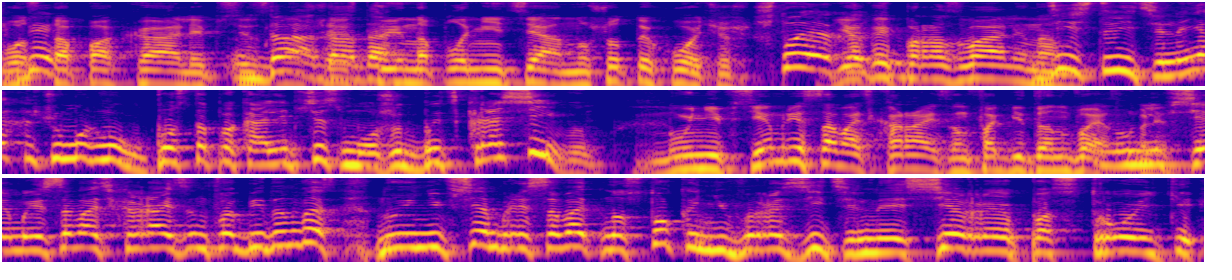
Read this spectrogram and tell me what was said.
Постапокалипсис, Да, да, нашествие да. инопланетян. Ну что ты хочешь? Что я Ехай хочу? по развалинам. Действительно, я хочу, ну, постапокалипсис может быть красивым. Ну не всем рисовать Horizon Forbidden West, Ну, не блин. всем рисовать Horizon Forbidden West, но и не всем рисовать настолько невыразительные серые постройки,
